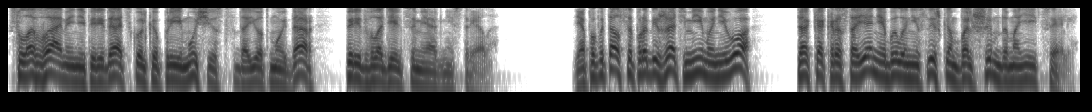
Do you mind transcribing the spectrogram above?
Словами не передать, сколько преимуществ дает мой дар перед владельцами огнестрела. Я попытался пробежать мимо него, так как расстояние было не слишком большим до моей цели.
